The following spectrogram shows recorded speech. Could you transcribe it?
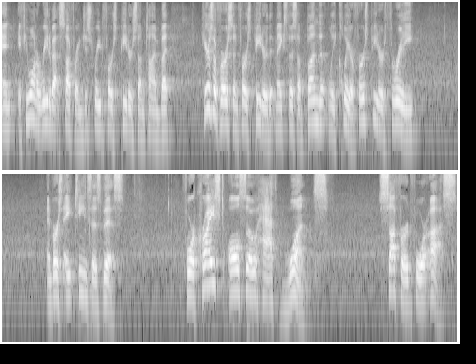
And if you want to read about suffering, just read First Peter sometime. But here's a verse in First Peter that makes this abundantly clear. First Peter 3 and verse 18 says this For Christ also hath once suffered for us,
